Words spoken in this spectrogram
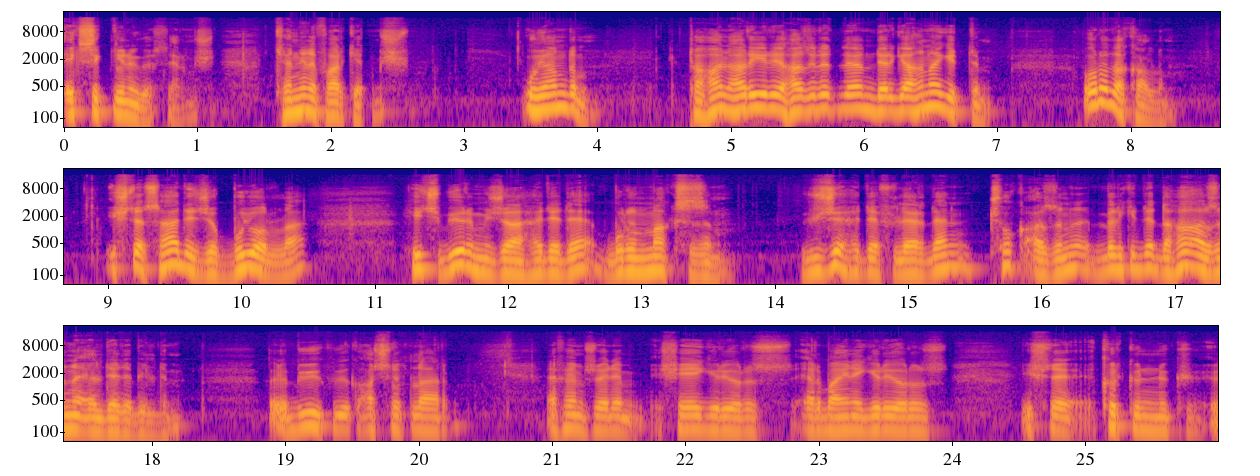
eksikliğini göstermiş. Kendini fark etmiş. Uyandım. Tahal Hariri Hazretleri'nin dergahına gittim. Orada kaldım. İşte sadece bu yolla hiçbir mücahedede bulunmaksızın yüce hedeflerden çok azını belki de daha azını elde edebildim. Böyle büyük büyük açlıklar, efendim söyleyeyim şeye giriyoruz, erbayine giriyoruz. İşte 40 günlük e,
